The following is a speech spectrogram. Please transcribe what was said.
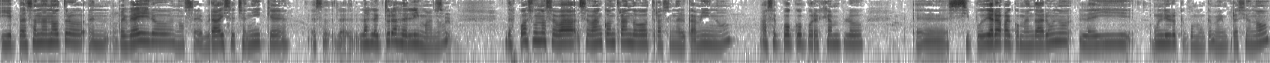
y pensando en otro, en Ribeiro, no sé, Bryce Echenique, las lecturas de Lima, ¿no? Sí. Después uno se va, se va encontrando otras en el camino. Hace poco, por ejemplo, eh, si pudiera recomendar uno, leí un libro que como que me impresionó.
